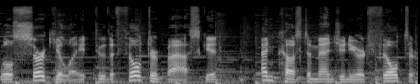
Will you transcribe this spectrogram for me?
will circulate through the filter basket and custom engineered filter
